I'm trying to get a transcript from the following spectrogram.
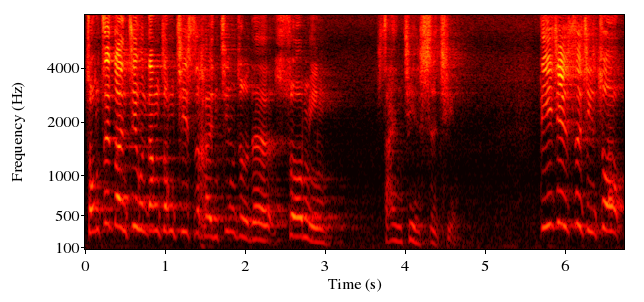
从这段经文当中，其实很清楚的说明三件事情。第一件事情说：“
